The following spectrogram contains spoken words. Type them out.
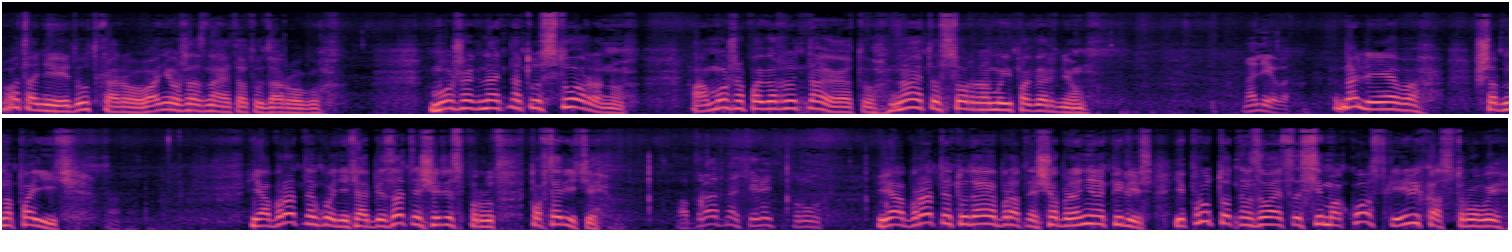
Вот они идут, коровы. Они уже знают эту дорогу. Можно гнать на ту сторону, а можно повернуть на эту. На эту сторону мы и повернем. Налево. Налево, чтобы напоить. И обратно гоните обязательно через пруд. Повторите. Обратно через пруд. И обратно туда и обратно, чтобы они напились. И пруд тот называется Симаковский или Костровый.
